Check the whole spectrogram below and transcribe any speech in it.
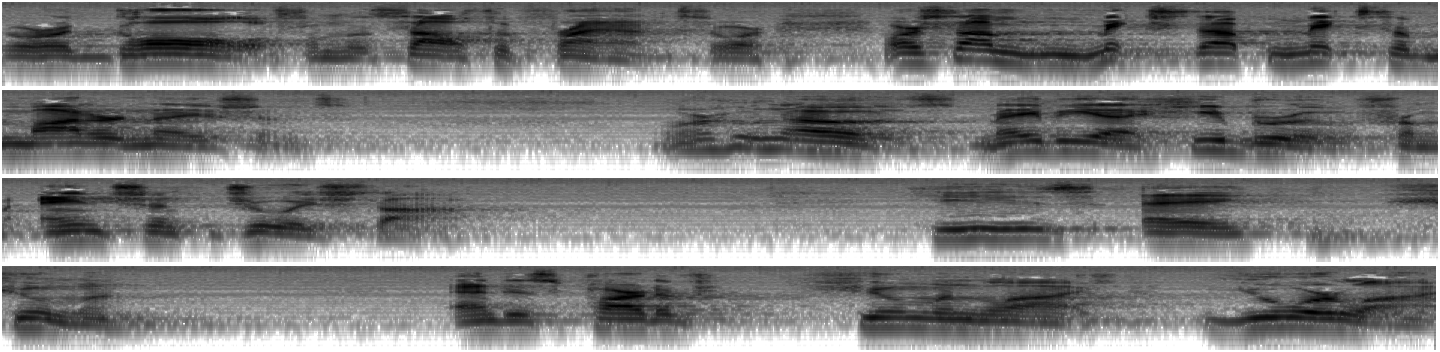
or a Gaul from the south of France, or, or some mixed up mix of modern nations? Or who knows, maybe a Hebrew from ancient Jewish stock. He's a human and is part of human life, your life,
